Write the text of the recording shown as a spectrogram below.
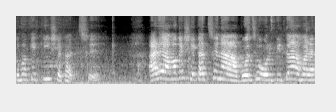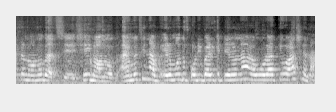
তোমাকে কি শেখাচ্ছে? আরে, আমাকে শেখাচ্ছে না। বলছে, অর্পিতা, আমার একটা ননদ আছে। সেই ননদ। আমি বলছি, না, এর মধ্যে পরিবারকে টেনো না, ওরা কেউ আসে না।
